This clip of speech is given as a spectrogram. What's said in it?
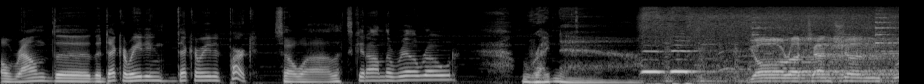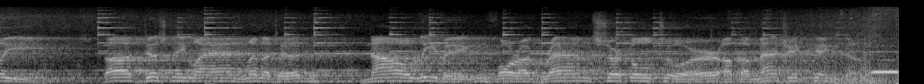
around the the decorating decorated park. So uh, let's get on the railroad right now. Your attention, please. The Disneyland Limited now leaving for a grand circle tour of the Magic Kingdom.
